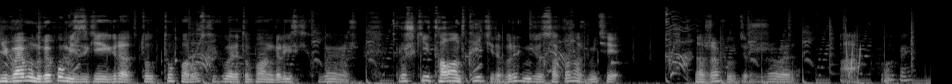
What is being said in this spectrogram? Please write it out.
Не пойму, на каком языке игра. То, то по-русски говорят, то по-английски. Хуй поймешь. Прыжки талант крики. Да прыгните высоко, нажмите нажав и удерживая. А, окей. Nice.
